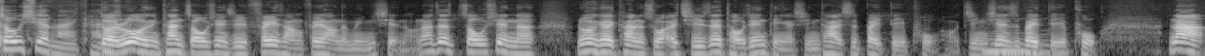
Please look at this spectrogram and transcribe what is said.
周线来看，对，如果你看周线，其实非常非常的明显哦。那这周线呢，如果你可以看得出，哎，其实这头肩顶的形态是被跌破，颈线是被跌破。那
